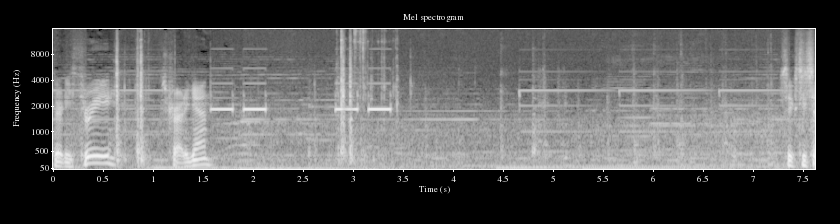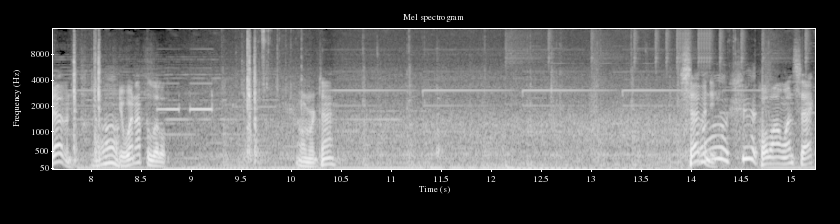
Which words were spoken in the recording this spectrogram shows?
Thirty-three. Let's try it again. Sixty-seven. Oh. It went up a little. One more time. 70. Oh, shit. Hold on one sec.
